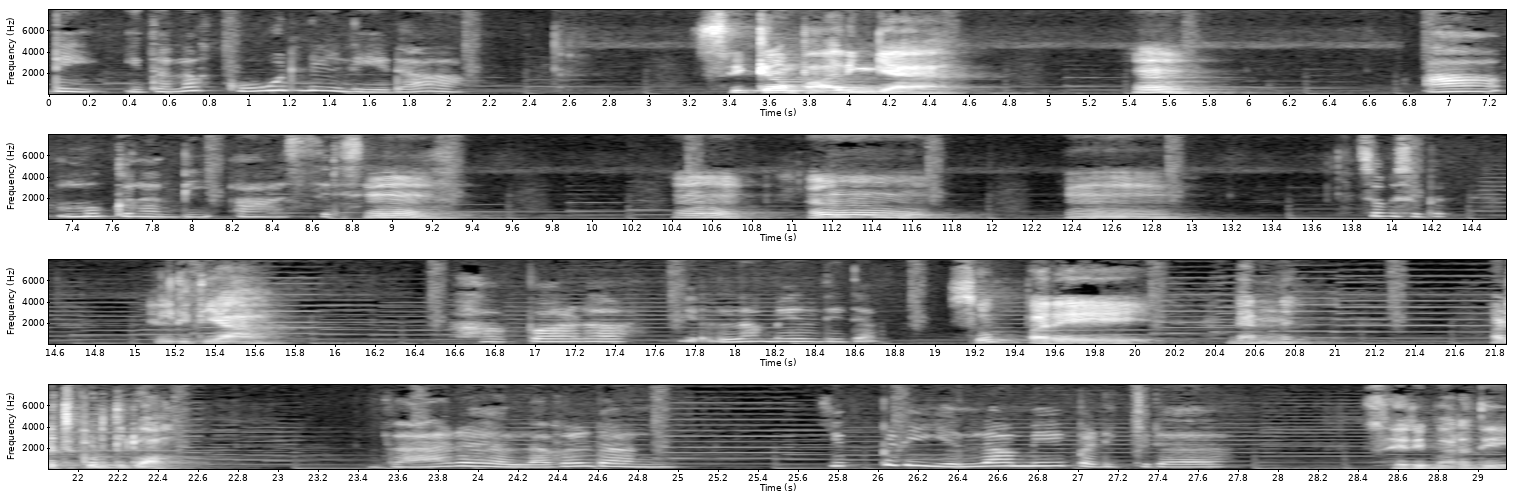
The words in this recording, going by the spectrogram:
டி இதெல்லாம் கோட்ல இல்லையேடா. சீக்கிரம் பாருங்க. ம். ஆ மூக்கு நபி ஆ சரி சரி. ம். ம். ம். ம். சூப்பர் சூப்பர் எழுதிட்டியா? அப்பாடா. எல்லாமே எழுதிட்டேன். சூப்பரே டன்னு அடித்து கொடுத்துட்டு வா. வேற லெவல் தான் எப்படி எல்லாமே படிக்கிற? சரி பாரதி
